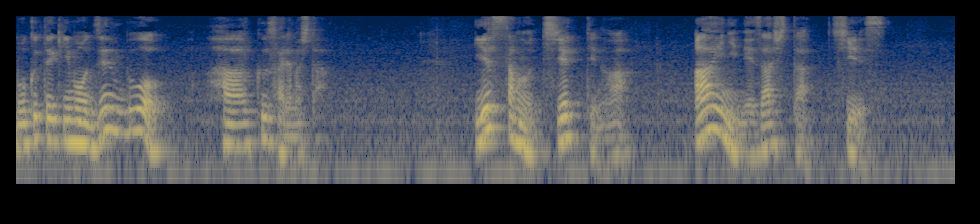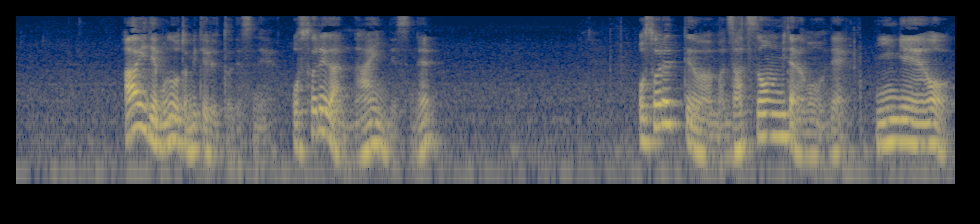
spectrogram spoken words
目的も全部を把握されました。イエス様の知恵っていうのは愛に根ざした知恵です。愛で物事を見てるとですね恐れがないんですね。恐れっていうのはま雑音みたいなもので人間を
